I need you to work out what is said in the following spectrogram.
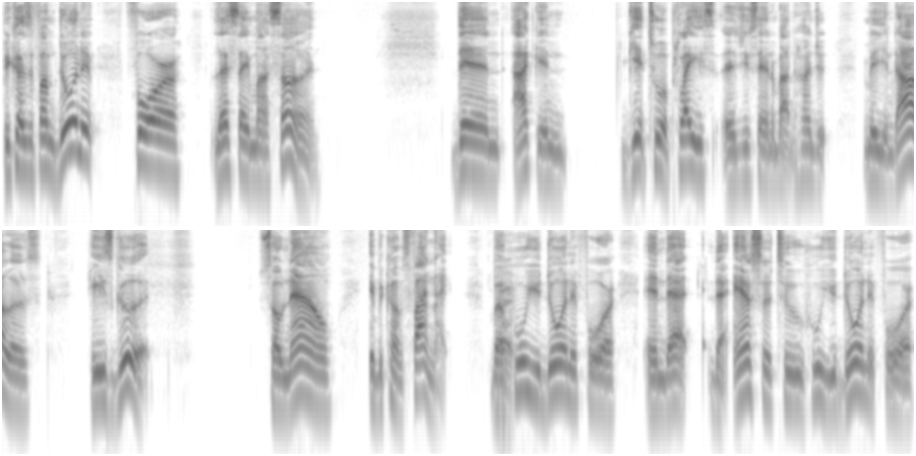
Because if I'm doing it for, let's say, my son, then I can get to a place, as you're saying, about $100 million. He's good. So now it becomes finite. But Right. who you doing it for, and that the answer to who you're doing it for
